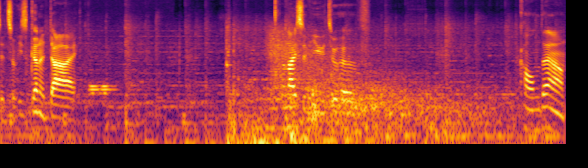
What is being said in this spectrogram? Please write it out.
acid, so he's gonna die. How nice of you to have calmed down.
